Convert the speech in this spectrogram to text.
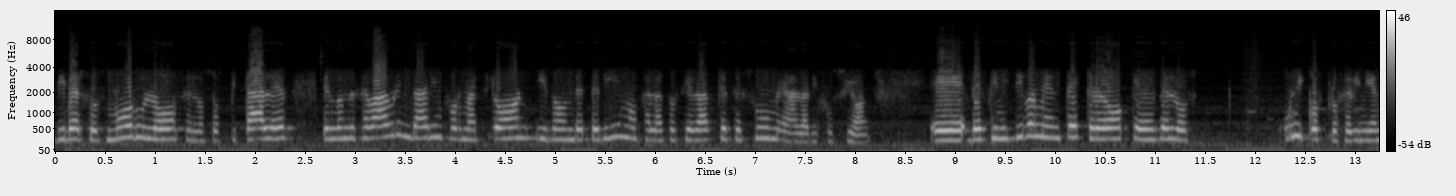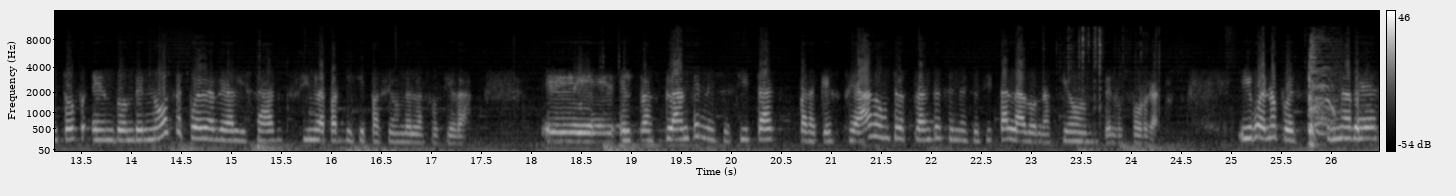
diversos módulos en los hospitales en donde se va a brindar información y donde pedimos a la sociedad que se sume a la difusión. Eh, definitivamente creo que es de los únicos procedimientos en donde no se puede realizar sin la participación de la sociedad. Eh, el trasplante necesita, para que se haga un trasplante se necesita la donación de los órganos. Y bueno, pues una vez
